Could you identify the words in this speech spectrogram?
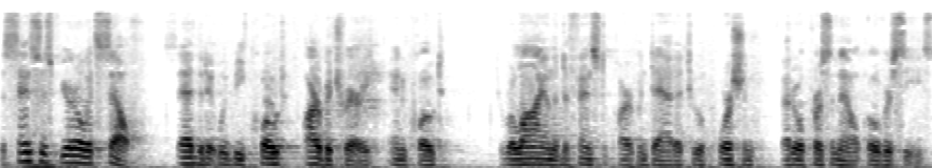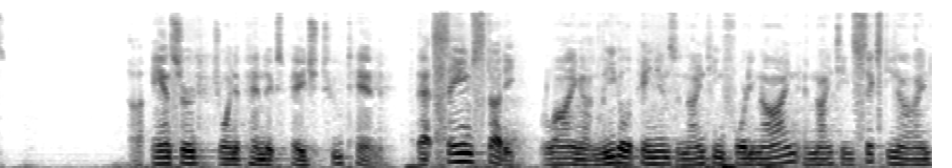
the Census Bureau itself said that it would be quote arbitrary end quote to rely on the Defense Department data to apportion federal personnel overseas. Uh, answered Joint Appendix page 210. That same study, relying on legal opinions in 1949 and 1969,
